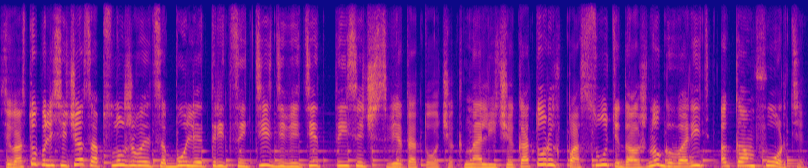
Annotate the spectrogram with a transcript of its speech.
В Севастополе сейчас обслуживается более 39 тысяч светоточек, наличие которых, по сути, должно говорить о комфорте.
